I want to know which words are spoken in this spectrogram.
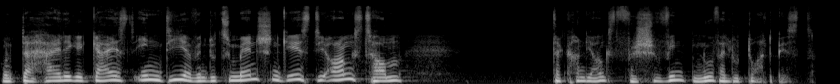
Und der Heilige Geist in dir, wenn du zu Menschen gehst, die Angst haben, da kann die Angst verschwinden, nur weil du dort bist.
